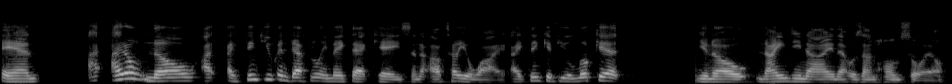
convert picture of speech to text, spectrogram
and I, I don't know. I, I think you can definitely make that case, and I'll tell you why. I think if you look at, you know, 99, that was on home soil.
